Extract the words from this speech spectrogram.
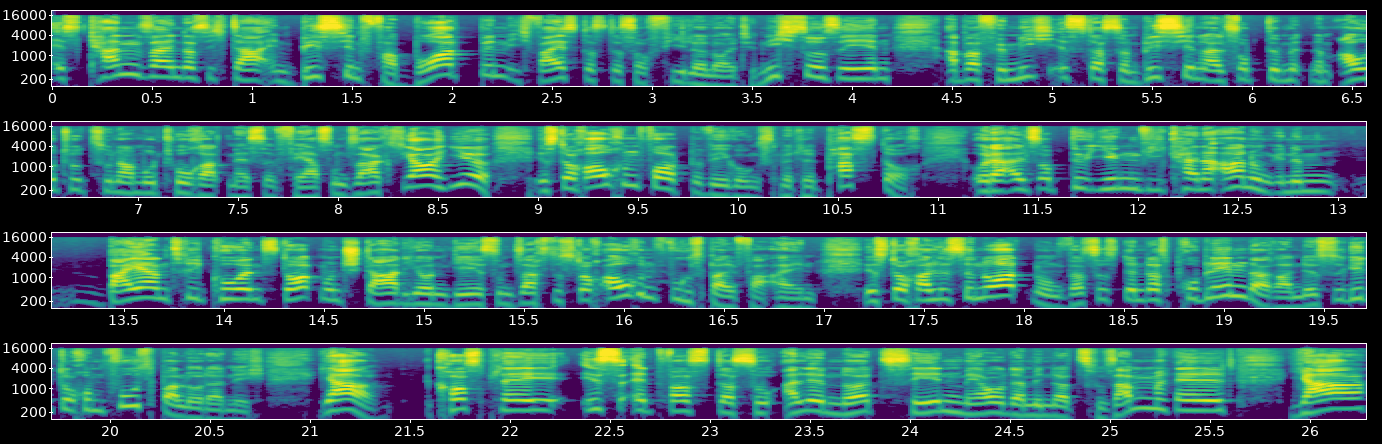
es kann sein, dass ich da ein bisschen verbohrt bin. Ich weiß, dass das auch viele Leute nicht so sehen. Aber für mich ist das so ein bisschen, als ob du mit einem Auto zu einer Motorradmesse fährst und sagst, ja, hier ist doch auch ein Fortbewegungsmittel, passt doch. Oder als ob du irgendwie, keine Ahnung, in einem Bayern-Trikot ins Dortmund-Stadion gehst und sagst, ist doch auch ein Fußballverein. Ist doch alles in Ordnung. Was ist denn das Problem daran? Es geht doch um Fußball oder nicht? Ja, Cosplay ist etwas, das so alle Nerd-Szenen mehr oder minder zusammenhält. Ja,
